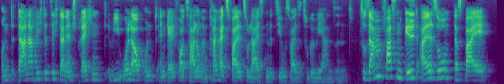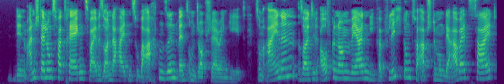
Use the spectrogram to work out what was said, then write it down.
Und danach richtet sich dann entsprechend, wie Urlaub und Entgeltfortzahlung im Krankheitsfall zu leisten bzw. zu gewähren sind. Zusammenfassend gilt also, dass bei den Anstellungsverträgen zwei Besonderheiten zu beachten sind, wenn es um Jobsharing geht. Zum einen sollte aufgenommen werden die Verpflichtung zur Abstimmung der Arbeitszeit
